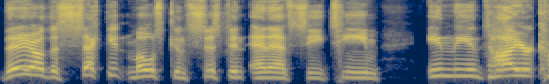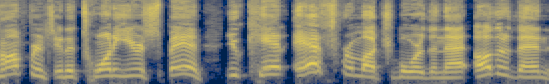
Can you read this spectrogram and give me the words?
They are the second most consistent NFC team in the entire conference in a 20 year span. You can't ask for much more than that, other than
